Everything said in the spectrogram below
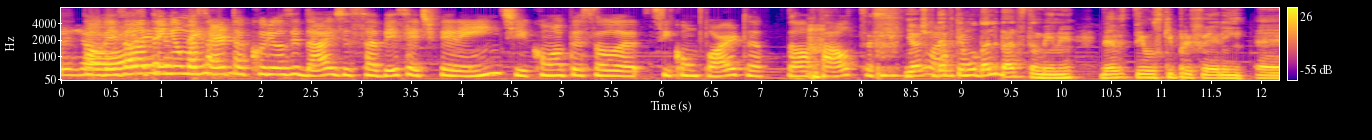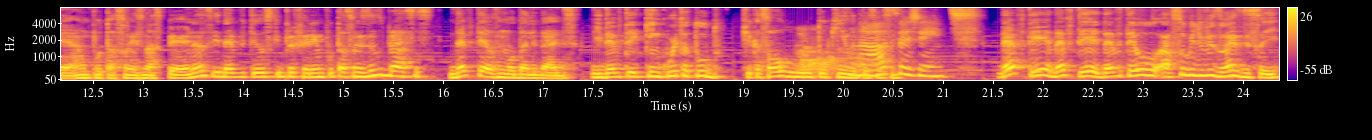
já- já talvez ela tenha uma sente- certa curiosidade de saber se é diferente, como a pessoa se comporta pela pauta. E eu acho que deve ter modalidades também, né? Deve ter os que preferem é, amputações nas pernas e deve ter os que preferem amputações nos braços. Deve ter as modalidades. E deve ter quem curta tudo. Fica só o toquinho da pessoa assim. Nossa, gente. Deve ter, deve ter, deve ter o- as subdivisões disso aí.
